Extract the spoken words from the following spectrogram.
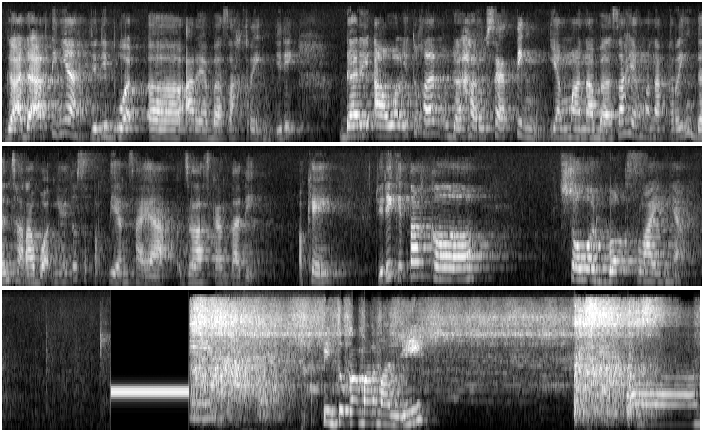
nggak ada artinya. Jadi buat uh, area basah kering. Jadi dari awal itu kalian udah harus setting yang mana basah, yang mana kering dan cara buatnya itu seperti yang saya jelaskan tadi. Oke. Okay? Jadi kita ke shower box lainnya. Pintu kamar mandi. Uh,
